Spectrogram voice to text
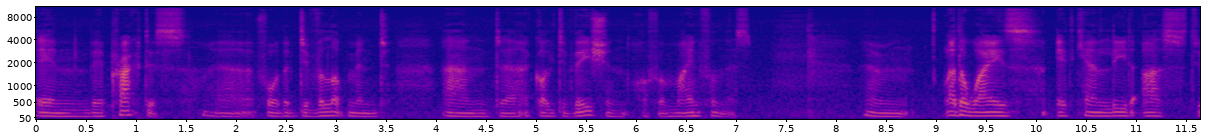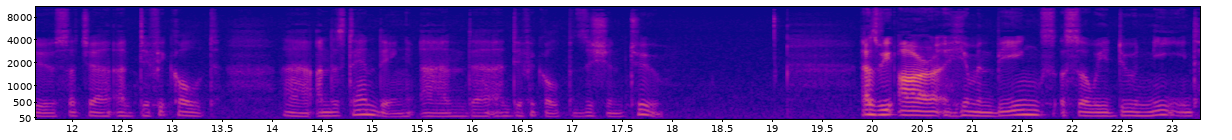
in the practice uh, for the development and uh, cultivation of mindfulness. Um, otherwise it can lead us to such a, a difficult uh, understanding and uh, a difficult position too. As we are human beings so we do need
